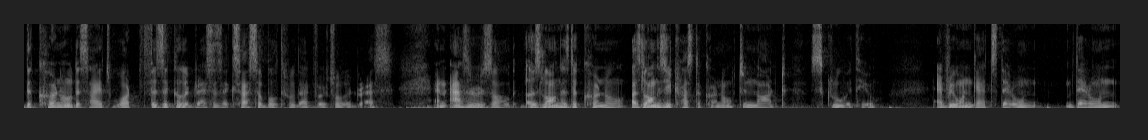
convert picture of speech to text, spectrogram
The kernel decides what physical address is accessible through that virtual address, and as a result, as long as the kernel, as long as you trust the kernel to not screw with you, everyone gets their own their own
